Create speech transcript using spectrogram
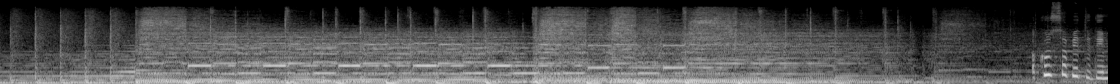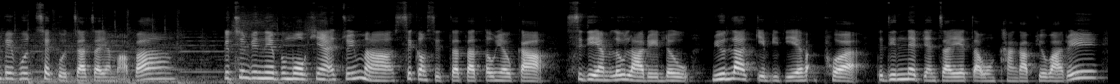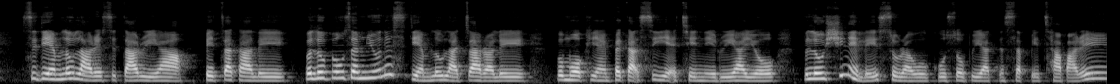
အခုစပစ်တင်ပေးဖို့ချက်ကိုကြားကြရမှာပါ ကချင်ပြည်နယ်ဗမော်ခရိုင်အတွင်းမှာစစ်ကောင်စီတပ်သား၃ယောက်က CDM လှုပ်လာတွေလို့မြို့လ KPDF အဖွဲ့တည်င်းနဲ့ပြန်ကြားရဲ့တာဝန်ခံကပြောပါရယ် CDM လှုပ်လာတဲ့စစ်သားတွေကပေချက်ကလေးဘလို့ပုံစံမျိုးနဲ့ CDM လှုပ်လာကြတာလေဗမော်ခရိုင်ဘက်ကစီရဲ့အခြေအနေတွေရရောဘလို့ရှိနေလဲဆိုတာကိုကိုစိုးပြရတင်ဆက်ပေးချပါရယ်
